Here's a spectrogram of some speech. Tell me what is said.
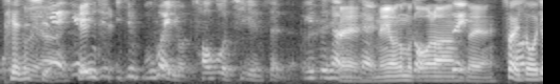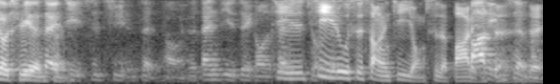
因天险为因为已天险经已经不会有超过七连胜的，因为这项比赛，没有那么多啦，所以对。最多就七连胜赛季是七连胜，好，这单季最高的记记录是上一季勇士的八八连胜，连胜对，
